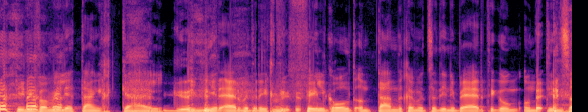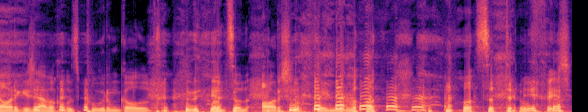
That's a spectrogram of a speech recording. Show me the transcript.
deine Familie denkt, geil, wir erben richtig viel Gold und dann kommen wir zu deiner Beerdigung und dein Sarg ist einfach aus purem Gold und so ein Arschlochfinger, wo, wo so drauf ist.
